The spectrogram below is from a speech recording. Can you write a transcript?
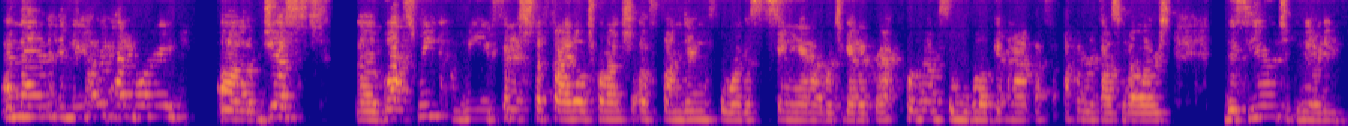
And then in the other category, uh, just uh, last week, we finished the final tranche of funding for the Sustaining Ann Arbor Together grant program. So we will have given out $100,000 this year to community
